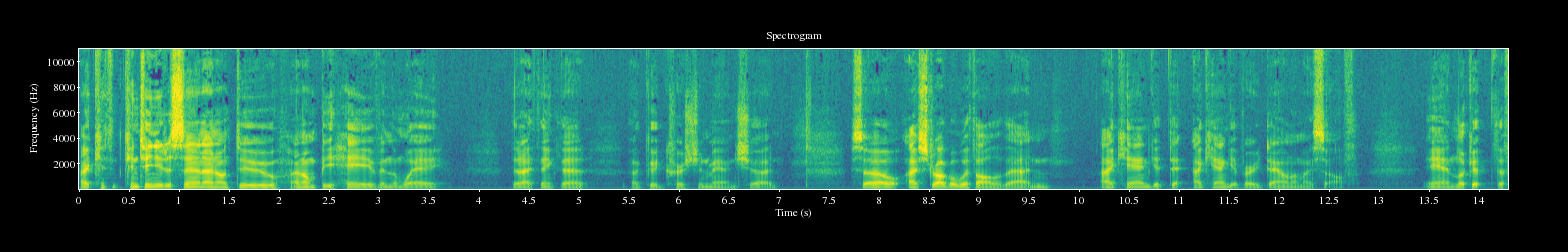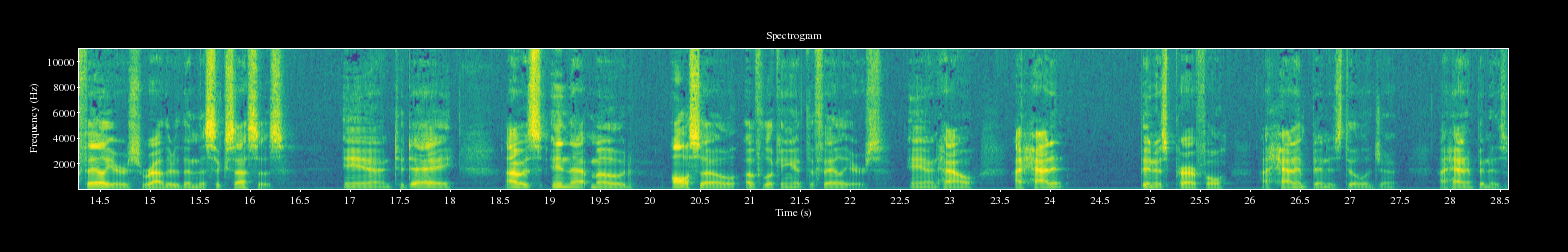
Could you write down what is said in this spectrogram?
I continue to sin. I don't do. I don't behave in the way that I think that a good Christian man should. So I struggle with all of that, and I can get I can get very down on myself, and look at the failures rather than the successes. And today, I was in that mode also of looking at the failures and how I hadn't been as prayerful, I hadn't been as diligent, I hadn't been as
